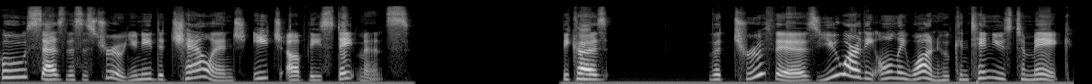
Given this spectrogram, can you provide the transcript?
Who says this is true? You need to challenge each of these statements. Because the truth is, you are the only one who continues to make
